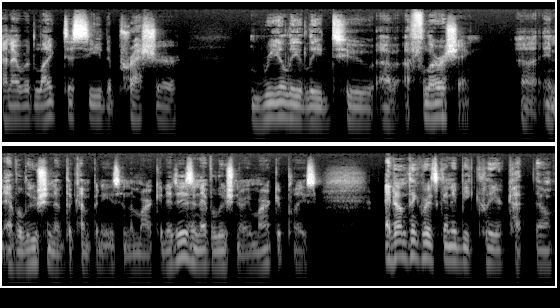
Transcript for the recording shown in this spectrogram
and I would like to see the pressure really lead to a, a flourishing uh, in evolution of the companies in the market. It is an evolutionary marketplace. I don't think it's going to be clear cut though.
